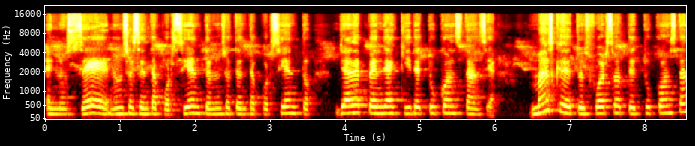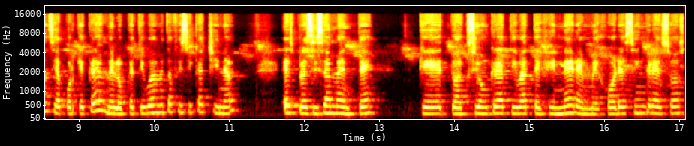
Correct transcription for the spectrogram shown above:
en, no sé, en un 60%, en un 70%. Ya depende aquí de tu constancia, más que de tu esfuerzo, de tu constancia, porque créanme, el objetivo de Metafísica China es precisamente que tu acción creativa te genere mejores ingresos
